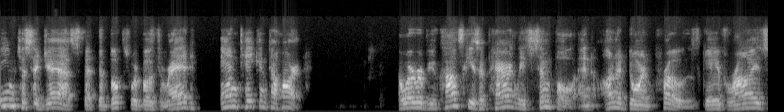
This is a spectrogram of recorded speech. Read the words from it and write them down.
seemed to suggest that the books were both read and taken to heart. However, Bukowski's apparently simple and unadorned prose gave rise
